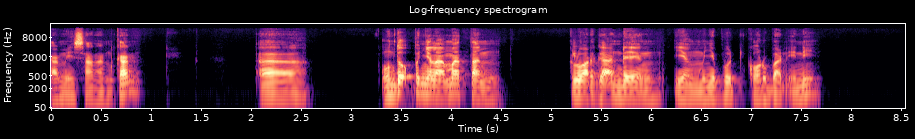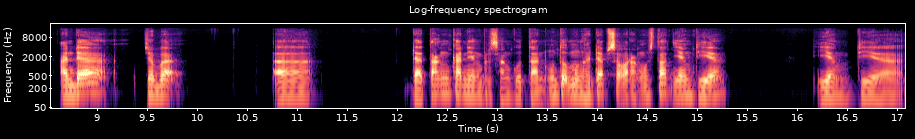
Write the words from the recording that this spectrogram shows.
kami sarankan uh, untuk penyelamatan keluarga Anda yang yang menyebut korban ini, Anda coba uh, datangkan yang bersangkutan untuk menghadap seorang ustadz yang dia yang dia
